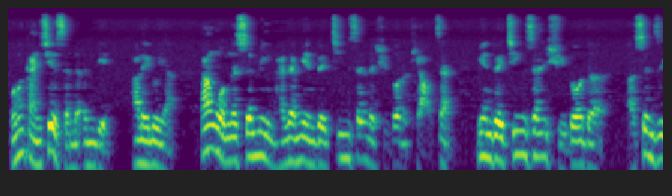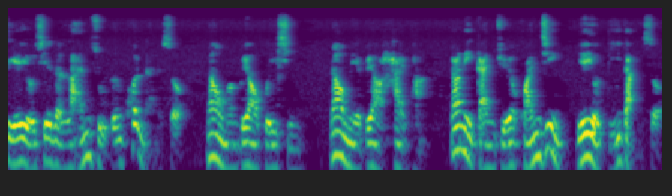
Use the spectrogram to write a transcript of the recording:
我们感谢神的恩典，哈利路亚！当我们的生命还在面对今生的许多的挑战，面对今生许多的啊，甚至也有些的拦阻跟困难的时候，让我们不要灰心，让我们也不要害怕。当你感觉环境也有抵挡的时候，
